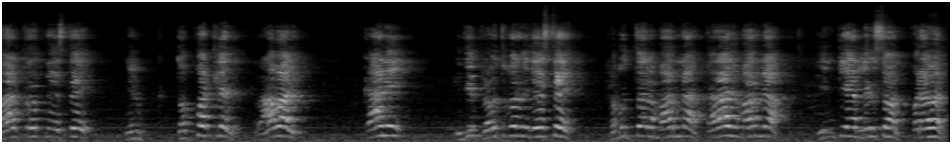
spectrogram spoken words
భారతరత్న ఇస్తే నేను తప్పట్లేదు రావాలి. కానీ ఇది ప్రభుత్వంగా చేస్తే ప్రభుత్వాలు మారిన తరాలు మారిన NTR lives on for ever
